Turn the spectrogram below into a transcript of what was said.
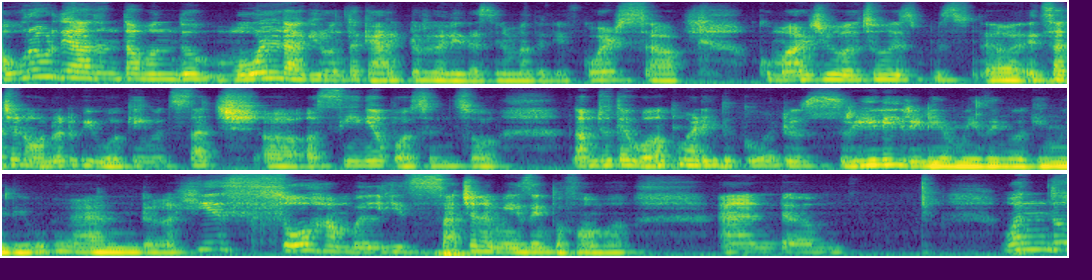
ಅವ್ರವ್ರದೇ ಆದಂತ ಒಂದು ಮೋಲ್ಡ್ ಆಗಿರುವಂತ ಕ್ಯಾರೆಕ್ಟರ್ಗಳಿದೆ ಸಿನಿಮಾದಲ್ಲಿ. ಅಫ್ ಕೋರ್ಸ್ ಕುಮಾರ್ಜಿ ಆಲ್ಸೋ ಇಸ್ ಇಟ್ಸ್ ಸಚ್ ಅನ್ ಆನರ್ ಟು ಬಿ ವರ್ಕಿಂಗ್ ವಿತ್ ಸಚ್ ಅ ಸೀನಿಯರ್ ಪರ್ಸನ್ ಸೊ ನಮ್ಮ ಜೊತೆ ವರ್ಕ್ ಮಾಡಿದ್ದಕ್ಕೂ it is really really amazing working with you and he is so humble he is such an amazing performer and ಒಂದು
